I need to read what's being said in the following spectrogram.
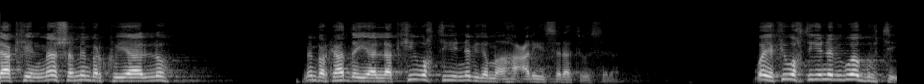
Laakiin meesha mimbarku yaallo mimbarka hadda yaallaa kii wakhtigii nebiga ma aha calayhi salaatu wasalaam. Waayo kii wakhtigii nebigu waa gubtay.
